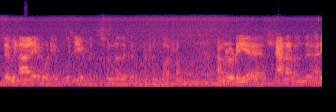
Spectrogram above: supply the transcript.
இந்த விநாயகருடைய பூஜையை பற்றி சொன்னதுக்கு ரொம்ப சந்தோஷம். நம்மளுடைய சேனல் வந்து ஹரி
